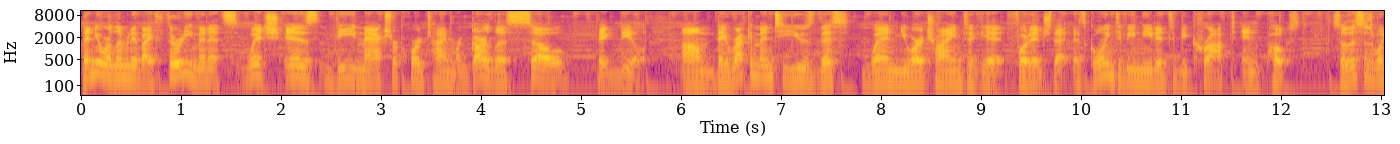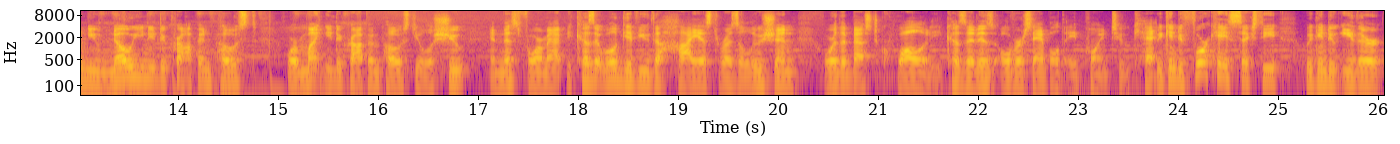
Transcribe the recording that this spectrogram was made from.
then you are limited by 30 minutes, which is the max record time regardless, so big deal. Um, they recommend to use this when you are trying to get footage that is going to be needed to be cropped in post. So this is when you know you need to crop in post or might need to crop in post, you will shoot in this format because it will give you the highest resolution or the best quality because it is oversampled 8.2K. We can do 4K 60, we can do either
